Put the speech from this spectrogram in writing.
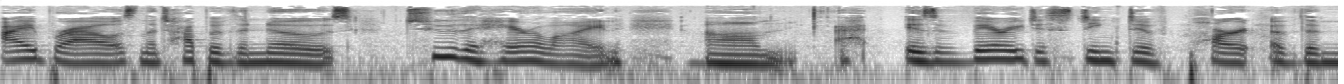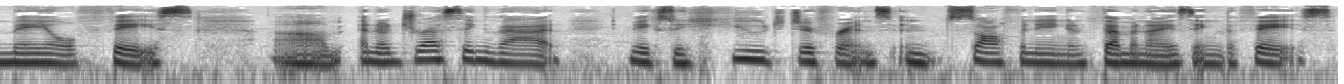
eyebrows and the top of the nose to the hairline um, is a very distinctive part of the male face, um, and addressing that makes a huge difference in softening and feminizing the face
